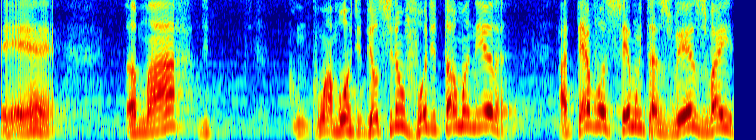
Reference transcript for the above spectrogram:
é, amar de, com, com o amor de Deus se não for de tal maneira. Até você muitas vezes vai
